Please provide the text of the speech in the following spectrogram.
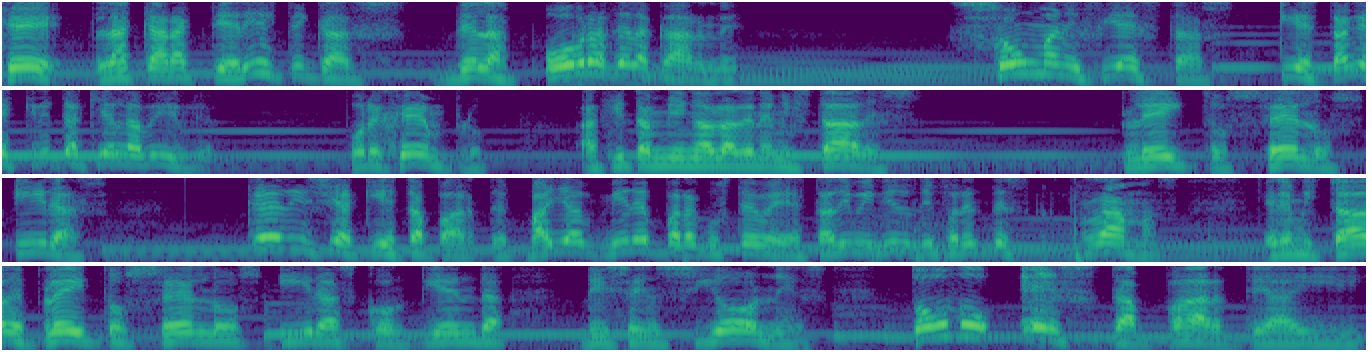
que las características de las obras de la carne son manifiestas y están escritas aquí en la Biblia. Por ejemplo, aquí también habla de enemistades, pleitos, celos, iras. ¿Qué dice aquí esta parte? Vaya, mire para que usted vea, está dividido en diferentes ramas. Enemistades, pleitos, celos, iras, contienda, disensiones. Todo esta parte ahí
